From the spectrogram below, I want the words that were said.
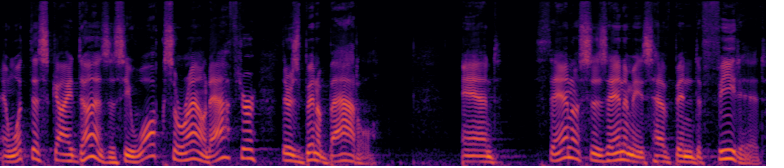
And what this guy does is he walks around after there's been a battle and Thanos' enemies have been defeated.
